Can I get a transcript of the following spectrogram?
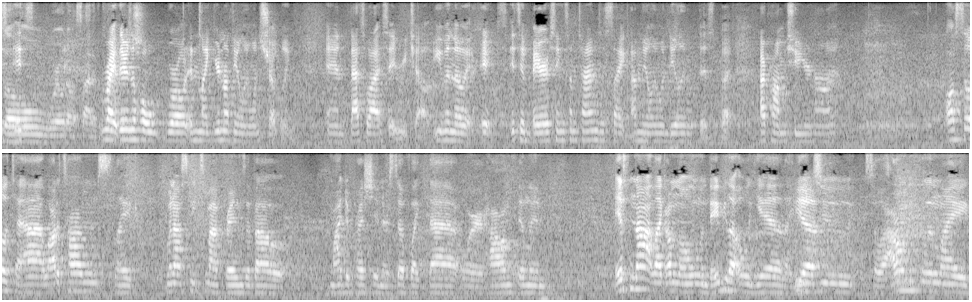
it's, a it's, whole world outside of college. right. There's a whole world, and like you're not the only one struggling, and that's why I say reach out. Even though it, it's it's embarrassing sometimes, it's like I'm the only one dealing with this, but I promise you, you're not. Also, to add, a lot of times, like when I speak to my friends about my depression or stuff like that, or how I'm feeling, it's not like I'm the only one. They be like, "Oh yeah, like yeah. me too." So I don't be feeling like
